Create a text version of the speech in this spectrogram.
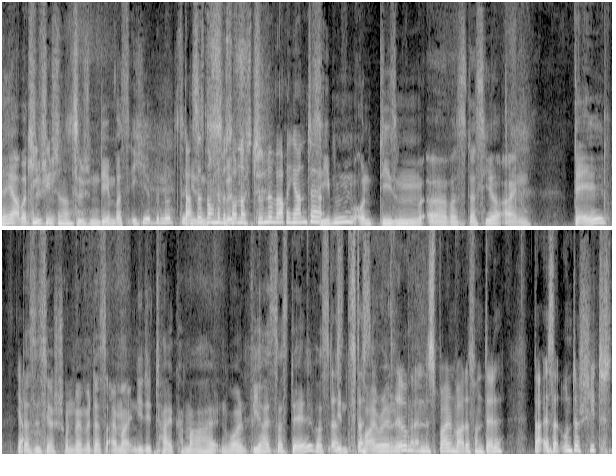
Naja, aber zwischen, zwischen dem, was ich hier benutze, Das ist noch eine Swift besonders dünne Variante. 7 und diesem, äh, was ist das hier, ein Dell. Ja. Das ist ja schon, wenn wir das einmal in die Detailkamera halten wollen. Wie heißt das Dell? Was Das, das, Inspiron? irgendein Inspiron war das von Dell. Da ist ein Unterschied.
